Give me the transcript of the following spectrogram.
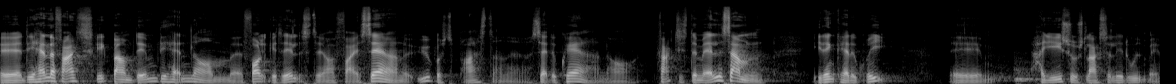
Øh, det handler faktisk ikke bare om dem, det handler om øh, folkets ældste og farisæerne, ypperstepræsterne og sadukæerne og faktisk dem alle sammen i den kategori øh, har Jesus lagt sig lidt ud med.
